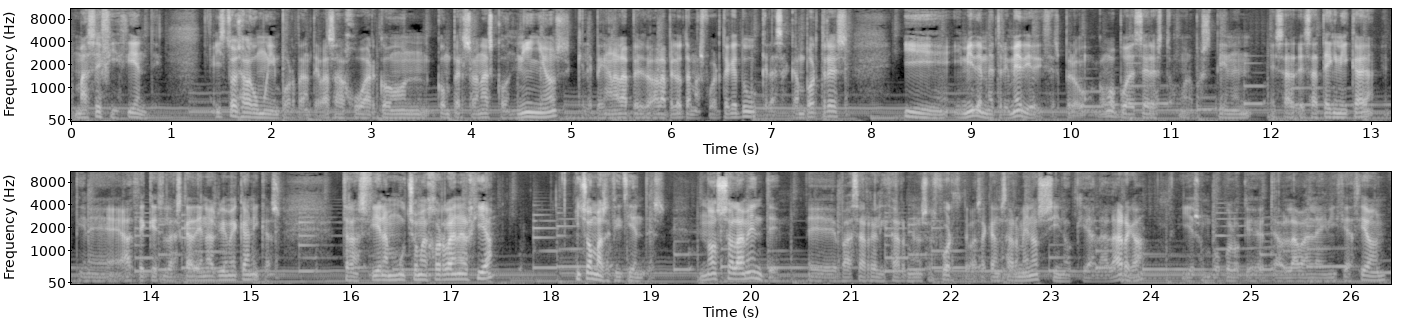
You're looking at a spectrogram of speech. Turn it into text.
más eficiente. Esto es algo muy importante. Vas a jugar con, personas, con niños, que le pegan a la, pelota más fuerte que tú, que la sacan por tres y, miden metro y medio. dices, pero ¿cómo puede ser esto? Bueno, pues tienen esa, técnica, hace que las cadenas biomecánicas transfieran mucho mejor la energía y son más eficientes no solamente eh, vas a realizar menos esfuerzo, te vas a cansar menos, sino que a la larga, y es un poco lo que te hablaba en la iniciación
